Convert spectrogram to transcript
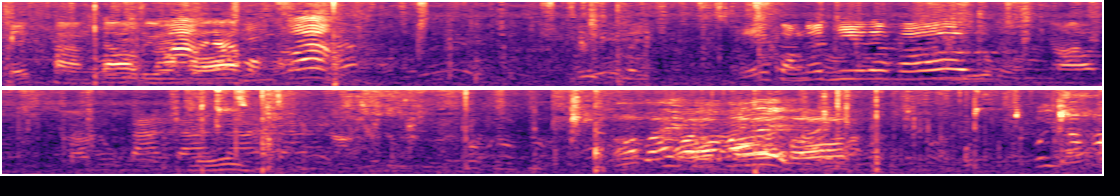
เช็คทางเก้าเดียวพอเหลือสองนาทีนะครับต่อไปต่อไป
